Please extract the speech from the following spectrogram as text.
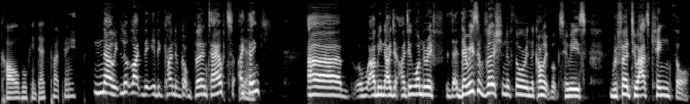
Carl Walking Dead type thing. No, it looked like the, it had kind of got burnt out. I Yeah. think. Uh, I mean, I do, I do wonder if th- there is a version of Thor in the comic books who is referred to as King Thor,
